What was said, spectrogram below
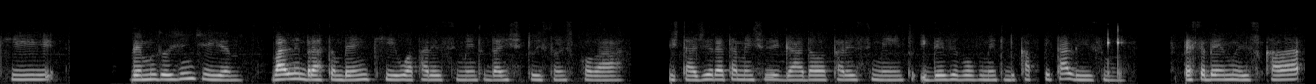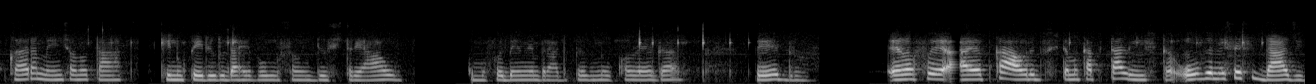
que vemos hoje em dia. Vale lembrar também que o aparecimento da instituição escolar está diretamente ligado ao aparecimento e desenvolvimento do capitalismo. Percebemos isso claramente ao notar que no período da Revolução Industrial, como foi bem lembrado pelo meu colega Pedro, ela foi a época áurea do sistema capitalista. Houve a necessidade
